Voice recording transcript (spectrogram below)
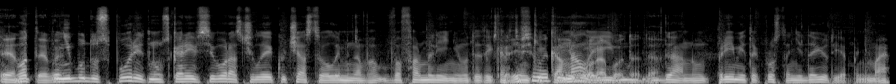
Н- Вот НТВ. не буду спорить, но, скорее всего, раз человек участвовал именно в, в оформлении вот этой Скорее картинки всего, это канала, его и, работа, да. ну премии так просто не дают, я понимаю.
